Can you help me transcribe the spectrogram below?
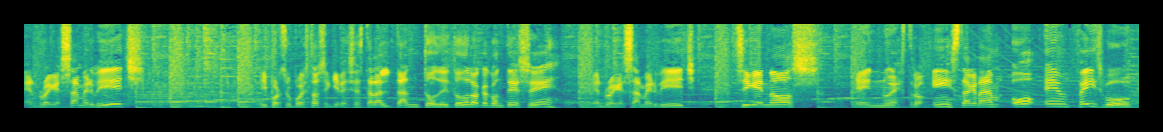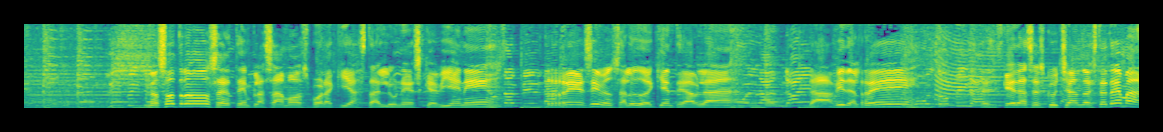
en Reggae Summer Beach. Y por supuesto, si quieres estar al tanto de todo lo que acontece en Reggae Summer Beach, síguenos en nuestro Instagram o en Facebook. Nosotros eh, te emplazamos por aquí hasta el lunes que viene. Recibe un saludo de quien te habla, David el Rey. Te quedas escuchando este tema.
